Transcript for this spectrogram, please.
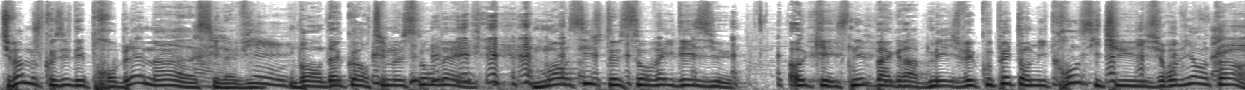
tu vas me causer des problèmes, hein, c'est la vie. Bon, d'accord, tu me surveilles. Moi aussi, je te surveille des yeux. Ok, ce n'est pas grave, mais je vais couper ton micro si tu, je reviens encore.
